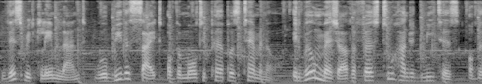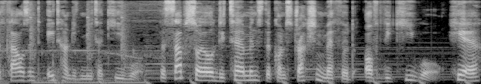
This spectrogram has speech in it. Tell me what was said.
This reclaimed land will be the site of the multi-purpose terminal. It will measure the first 200 meters of the 1,800 meter quay wall. The subsoil determines the construction method of the quay wall. Here,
